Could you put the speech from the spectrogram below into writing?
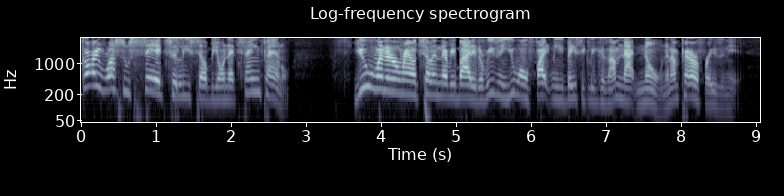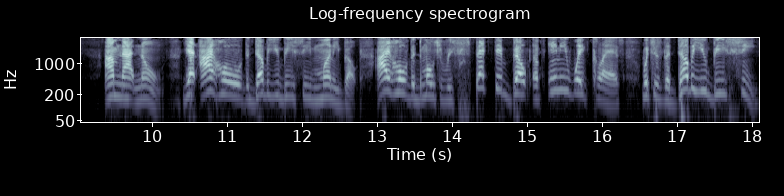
Gary Russell said to Lee Selby on that same panel, you running around telling everybody the reason you won't fight me basically because I'm not known. And I'm paraphrasing it. I'm not known. Yet I hold the WBC money belt. I hold the most respected belt of any weight class, which is the WBC.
